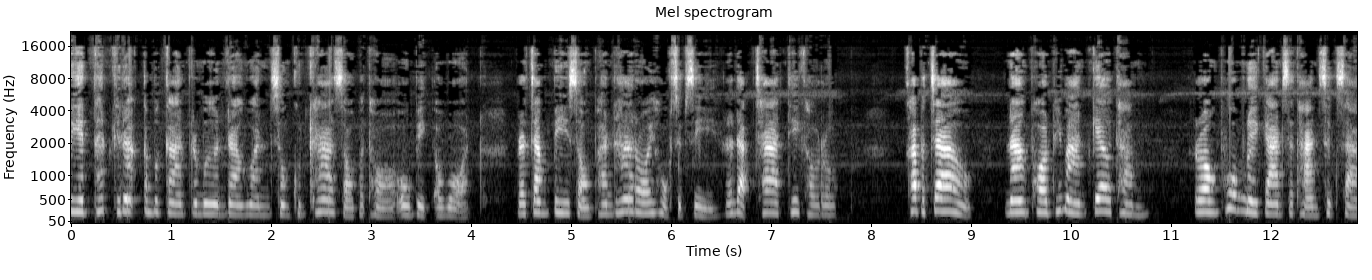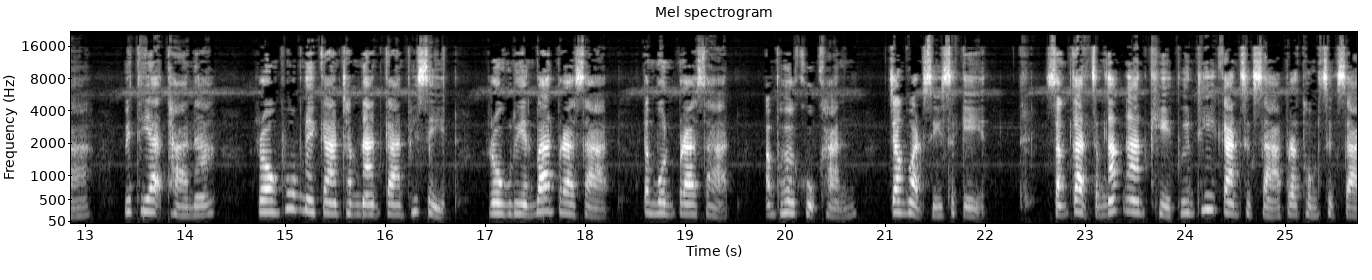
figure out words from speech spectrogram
เรียนท่านคณะกรรมการประเมินรางวัลทรงคุณค่า สพทโอบิกอวอร์ด ประจำปี 2564 ระดับชาติที่เคารพ ข้าพเจ้า นางพรพิมานแก้วธรรม รองผู้อำนวยการสถานศึกษา วิทยาฐานะ รองผู้อำนวยการชำนาญการพิเศษ โรงเรียนบ้านปราศาสตร์ตำบลปราศาสตร์อำเภอขุขันธ์จังหวัดศรีสะเกษสังกัดสำนักงานเขตพื้นที่การศึกษาประถมศึกษา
